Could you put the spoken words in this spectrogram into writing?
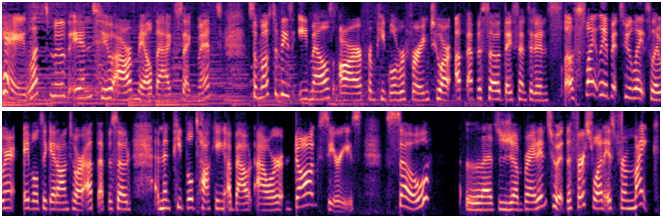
Okay, let's move into our mailbag segment. So most of these emails are from people referring to our up episode. They sent it in uh, slightly a bit too late, so they weren't able to get onto our up episode. And then people talking about our dog series. So let's jump right into it. The first one is from Mike.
